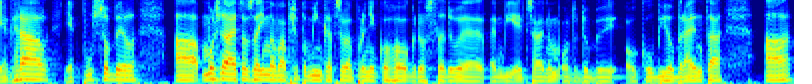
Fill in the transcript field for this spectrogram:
jak hrál, jak působil a možná je to zajímavá připomínka třeba pro někoho, kdo sleduje NBA třeba jenom od doby Kobeho Bryanta a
